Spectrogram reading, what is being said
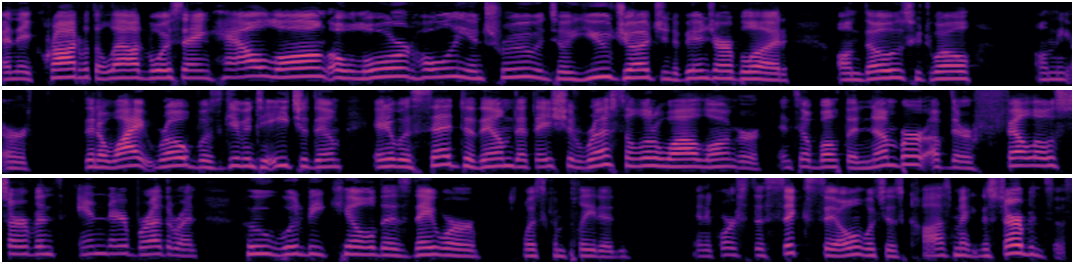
And they cried with a loud voice, saying, How long, O Lord, holy and true, until you judge and avenge our blood on those who dwell on the earth? Then a white robe was given to each of them, and it was said to them that they should rest a little while longer until both the number of their fellow servants and their brethren who would be killed as they were was completed. And of course, the sixth seal, which is cosmic disturbances.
